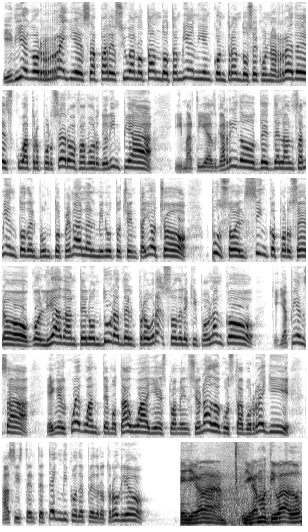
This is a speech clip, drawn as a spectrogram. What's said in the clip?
y Diego Reyes apareció anotando también y encontrándose con las redes 4 por 0 a favor de Olimpia. Y Matías Garrido desde el lanzamiento del punto penal al minuto 88 puso el 5 por 0 goleada ante el Honduras del progreso del equipo blanco que ya piensa en el juego ante Motagua y esto ha mencionado Gustavo Reggi, asistente técnico de Pedro Troglio. Eh, Llegaba, motivado,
